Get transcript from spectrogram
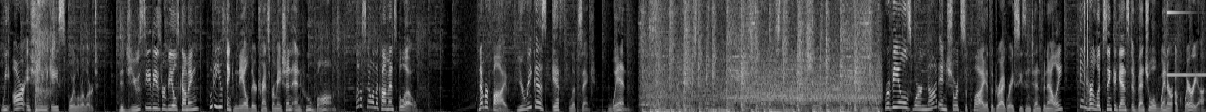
we are issuing a spoiler alert. Did you see these reveals coming? Who do you think nailed their transformation and who bombed? Let us know in the comments below. Number 5. Eureka's If lip sync. Win. Reveals were not in short supply at the Drag Race Season 10 finale. In her lip sync against eventual winner Aquaria,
